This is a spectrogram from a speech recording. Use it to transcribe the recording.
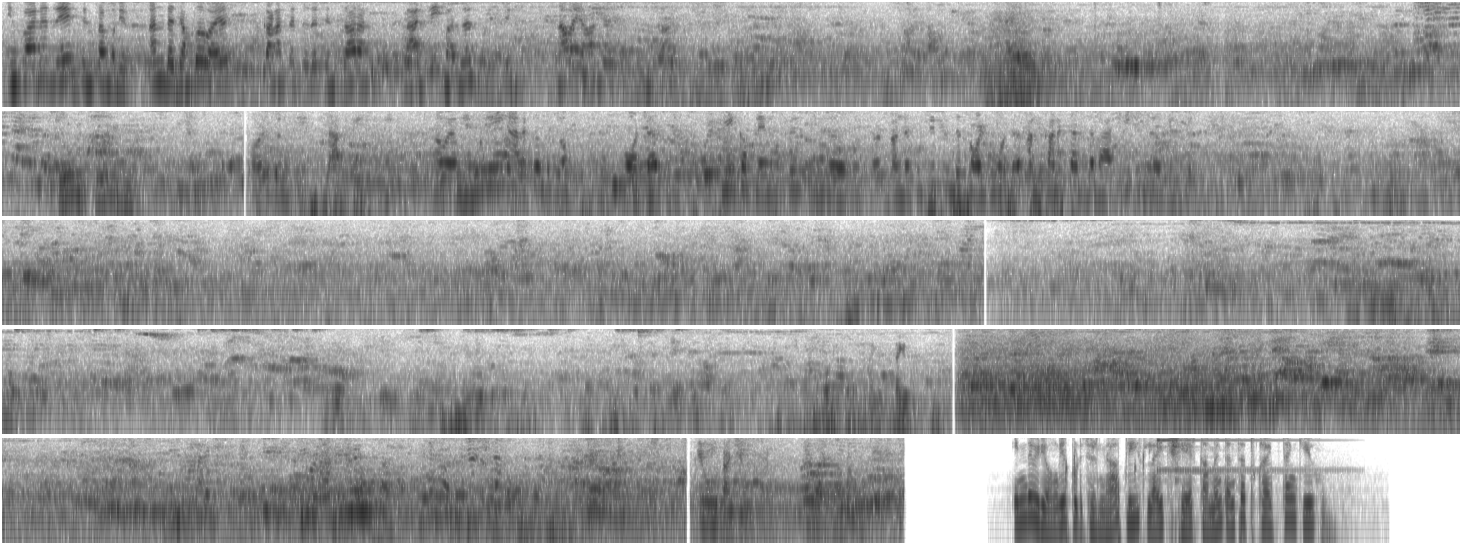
infrared ray sensor module, and the jumper wires connected to the sensor and battery buzzer switch. Now I on the sensor. Slowly, slowly do. Horizontal class 8B. Now I am doing electricity of water. Take a pencil in the water and put it in the salt water and connect the battery to the pencil. இந்த video உங்களுக்கு பிடிச்சிருந்தா please like share comment and subscribe thank you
